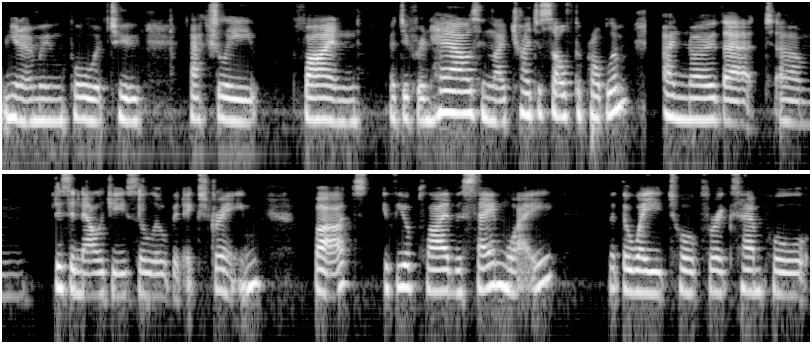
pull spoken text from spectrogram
you know, moving forward to actually find a different house and like try to solve the problem. I know that um, this analogy is a little bit extreme, but if you apply the same way, but the way you talk, for example,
